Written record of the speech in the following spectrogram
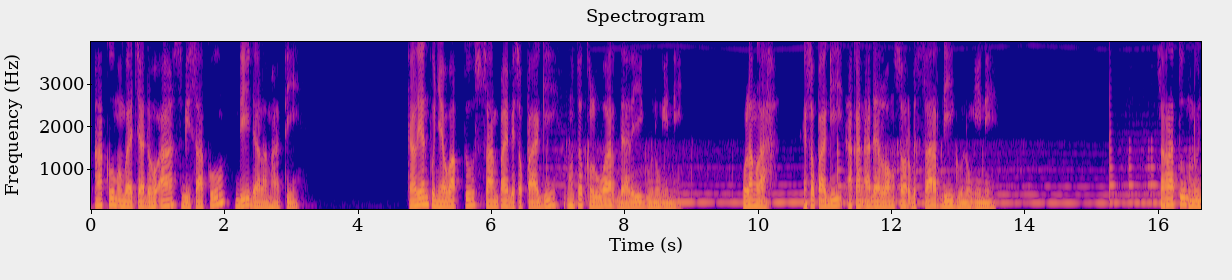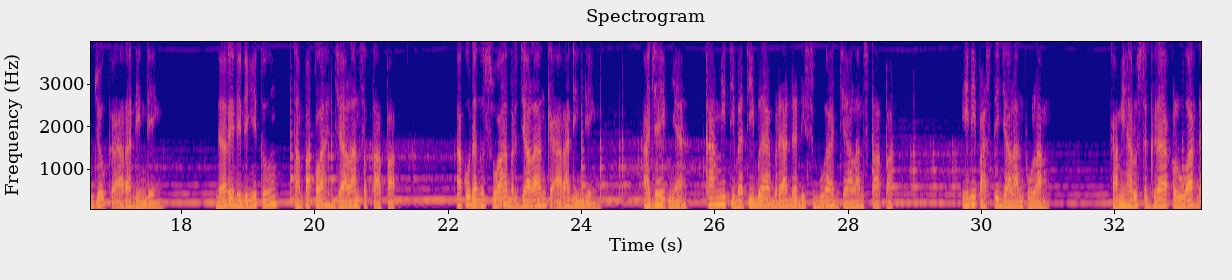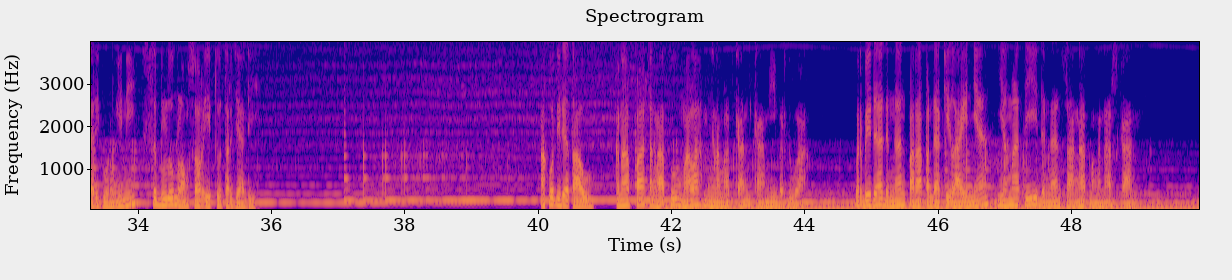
Aku membaca doa sebisaku di dalam hati. Kalian punya waktu sampai besok pagi untuk keluar dari gunung ini. Pulanglah, esok pagi akan ada longsor besar di gunung ini. Sang ratu menunjuk ke arah dinding. Dari dinding itu tampaklah jalan setapak Aku dan Uswa berjalan ke arah dinding. Ajaibnya, kami tiba-tiba berada di sebuah jalan setapak. Ini pasti jalan pulang. Kami harus segera keluar dari gunung ini sebelum longsor itu terjadi. Aku tidak tahu kenapa sang ratu malah menyelamatkan kami berdua. Berbeda dengan para pendaki lainnya yang mati dengan sangat mengenaskan.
